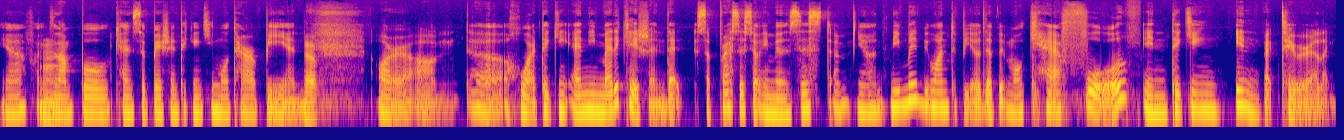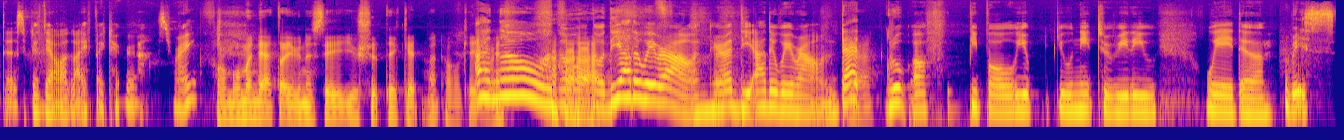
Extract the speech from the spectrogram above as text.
yeah, for hmm. example, cancer patient taking chemotherapy and Yep. Or um, uh, who are taking any medication that suppresses your immune system, you know, you maybe want to be a little bit more careful in taking in bacteria like this because they are live bacteria, right? For a moment there, I thought you were gonna say you should take it, but okay. You no, no, no. The other way around, right? The other way around. That Yeah. group of people, you you need to really weigh the risks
